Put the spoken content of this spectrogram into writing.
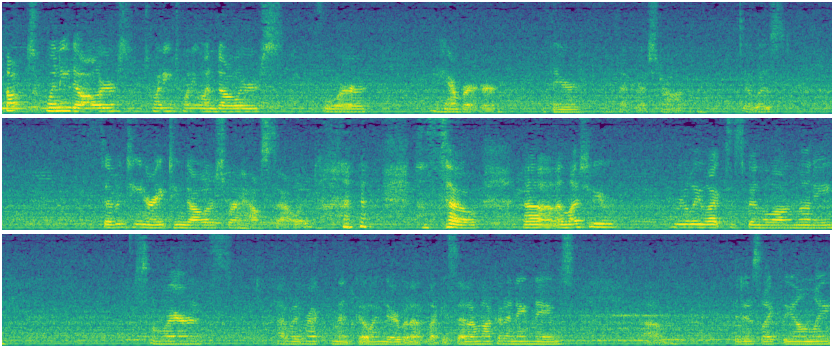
about $20, $20, $21 for a hamburger there at that restaurant. It was 17 or 18 dollars for a house salad. so, uh, unless you really like to spend a lot of money somewhere, I wouldn't recommend going there. But uh, like I said, I'm not going to name names. Um, it is like the only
